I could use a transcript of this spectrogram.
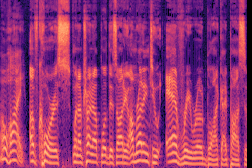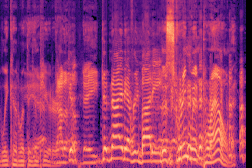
Oh hi, Of course, when I'm trying to upload this audio, I'm running to every roadblock I possibly could with the computer. Got to update. good night, everybody. the screen went brown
